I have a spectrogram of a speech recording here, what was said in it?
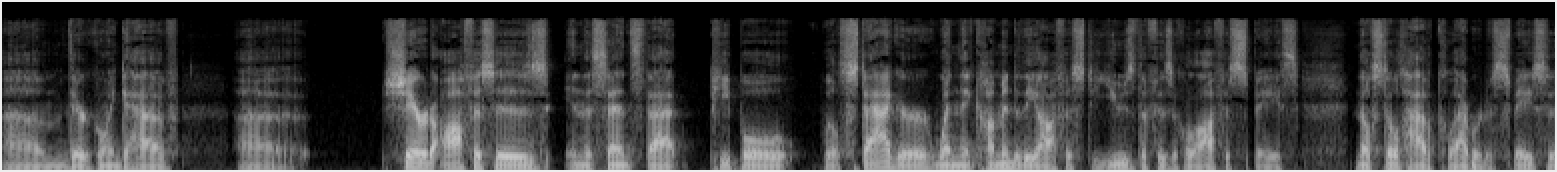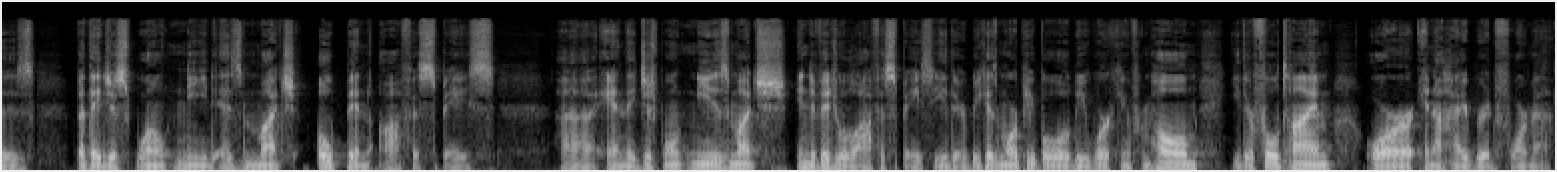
Um, they're going to have uh, shared offices in the sense that people will stagger when they come into the office to use the physical office space. And they'll still have collaborative spaces, but they just won't need as much open office space. Uh, and they just won't need as much individual office space either because more people will be working from home, either full time or in a hybrid format.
